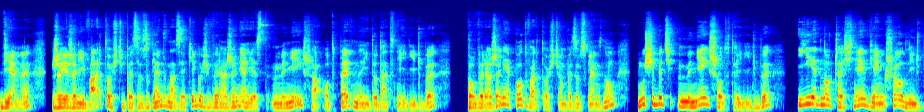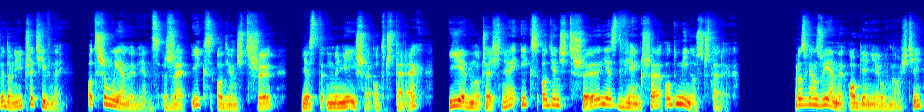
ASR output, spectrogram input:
Wiemy, że jeżeli wartość bezwzględna z jakiegoś wyrażenia jest mniejsza od pewnej dodatniej liczby, to wyrażenie pod wartością bezwzględną musi być mniejsze od tej liczby i jednocześnie większe od liczby do niej przeciwnej. Otrzymujemy więc, że x odjąć 3 jest mniejsze od 4 i jednocześnie x odjąć 3 jest większe od minus 4. Rozwiązujemy obie nierówności,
